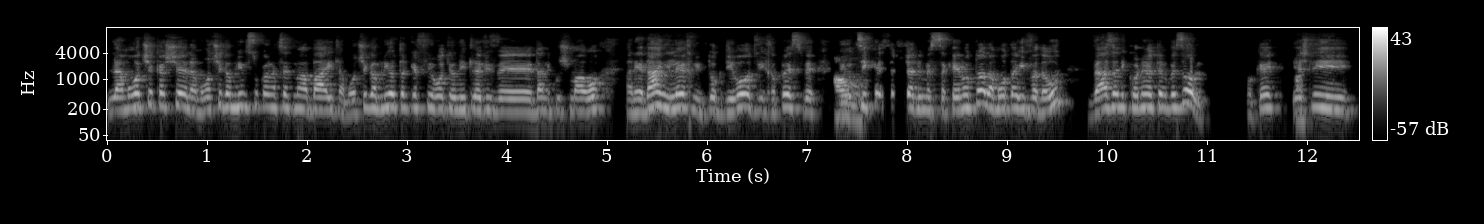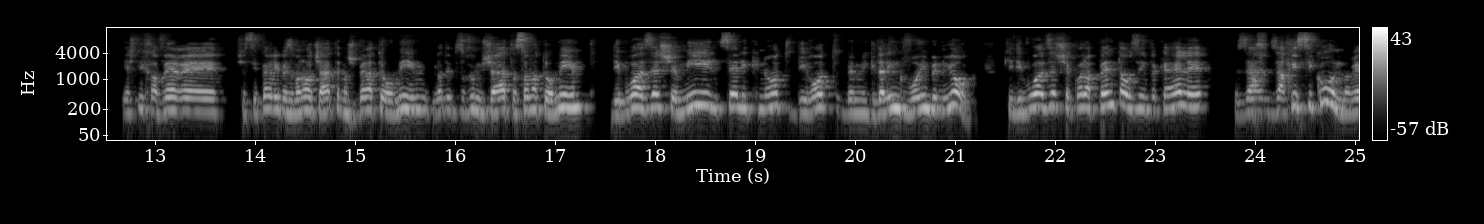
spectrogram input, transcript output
למרות שקשה, למרות שגם לי מסוכן לצאת מהבית, למרות שגם לי יותר כיף לראות יונית לוי ודני קושמרו, אני עדיין אלך לבדוק דירות ויחפש ויוציא כסף שאני מסכן אותו למרות האי ודאות, ואז אני קונה יותר בזול. אוקיי? יש לי, יש לי חבר uh, שסיפר לי בזמנו שהיה את משבר התאומים, לא יודע אם זוכרים שהיה את אסון התאומים, דיברו על זה שמי ירצה לקנות דירות במגדלים גבוהים בניו יורק, כי דיברו על זה שכל הפנטהאוזים וכאלה זה, זה הכי סיכון, הרי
